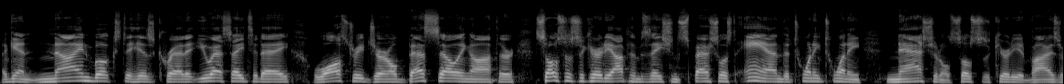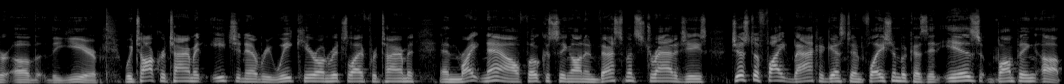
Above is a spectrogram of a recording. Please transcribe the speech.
Again, nine books to his credit. USA Today, Wall Street Journal, best-selling author, Social Security optimization specialist, and the 2020 National Social Security Advisor of the Year. We talk retirement each and every week here on Rich Life Retirement, and right now focusing on investment strategies just to fight back against inflation because it is bumping up.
